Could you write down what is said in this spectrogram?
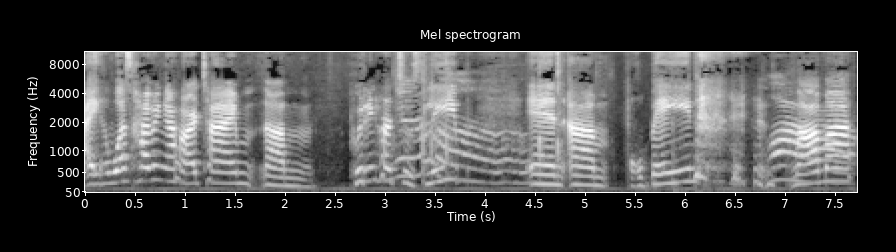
I was having a hard time um putting her to sleep and um obeying mama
